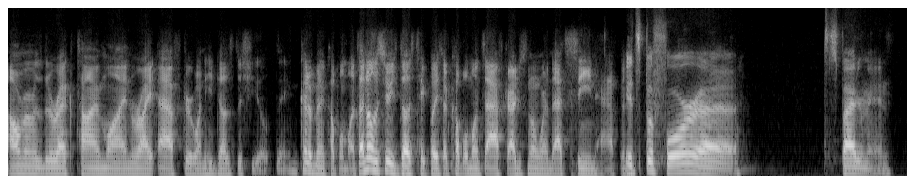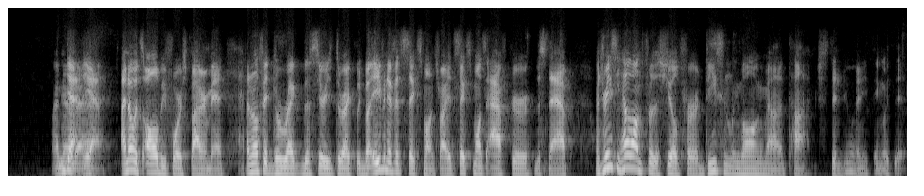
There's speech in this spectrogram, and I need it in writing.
I don't remember the direct timeline right after when he does the shield thing. Could have been a couple months. I know the series does take place a couple months after. I just don't know when that scene happened. It's before uh, Spider Man. I know yeah, that. yeah. I know it's all before Spider-Man. I don't know if it direct the series directly, but even if it's six months, right? It's six months after the snap, which means he held on for the shield for a decently long amount of time. Just didn't do anything with it.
